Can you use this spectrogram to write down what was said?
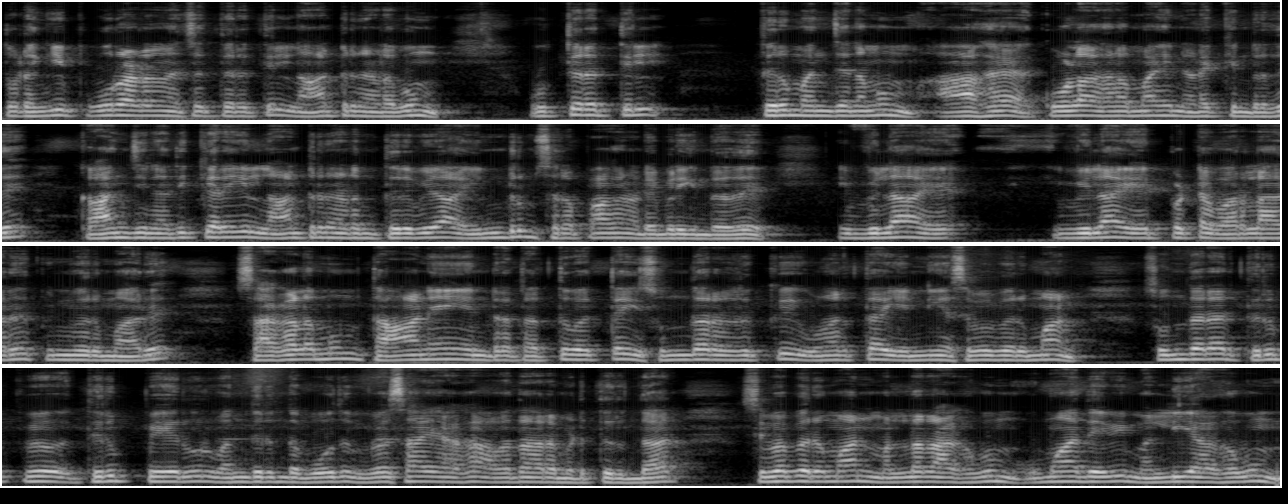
தொடங்கி பூராட நட்சத்திரத்தில் நாற்று நடவும் உத்திரத்தில் திருமஞ்சனமும் ஆக கோலாகலமாய் நடக்கின்றது. காஞ்சி நதிக்கரையில் நாற்று நடும் திருவிழா இன்றும் சிறப்பாக நடைபெறுகின்றது. இவ்விழா இவ்விழா ஏற்பட்ட வரலாறு பின்வருமாறு சகலமும் தானே என்ற தத்துவத்தை சுந்தரருக்கு உணர்த்த எண்ணிய சிவபெருமான் சுந்தரர் திருப்பே திருப்பேரூர் வந்திருந்தபோது விவசாயியாக அவதாரம் எடுத்திருந்தார். சிவபெருமான் மல்லராகவும் உமாதேவி மல்லியாகவும்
